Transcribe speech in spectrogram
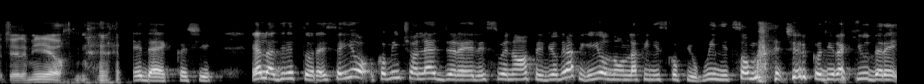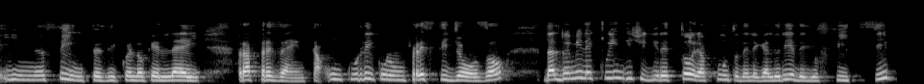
Piacere mio. Ed eccoci. E allora, direttore, se io comincio a leggere le sue note biografiche, io non la finisco più, quindi insomma cerco di racchiudere in sintesi quello che lei rappresenta. Un curriculum prestigioso, dal 2015 direttore appunto delle Gallerie degli Uffizi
